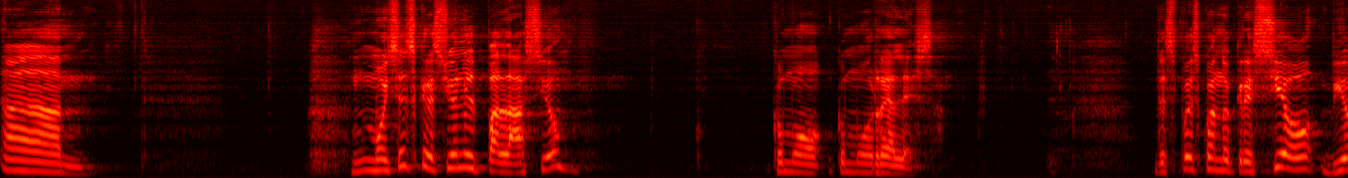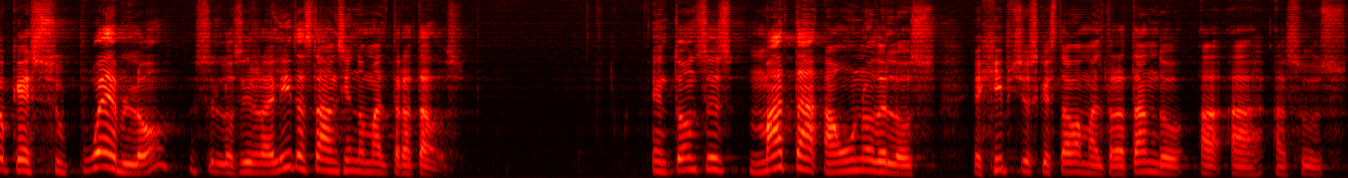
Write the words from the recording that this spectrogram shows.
um, Moisés creció en el palacio como, como realeza. Después cuando creció, vio que su pueblo, los israelitas, estaban siendo maltratados. entonces mata a uno de los egipcios que estaba maltratando a, sus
